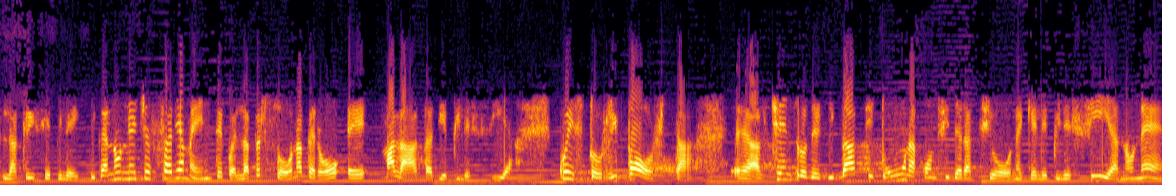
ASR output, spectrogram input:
la crisi epilettica, non necessariamente quella persona però è malata di epilessia. Questo riporta eh, al centro del dibattito una considerazione che l'epilessia non è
